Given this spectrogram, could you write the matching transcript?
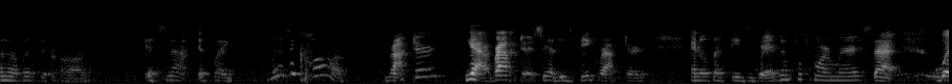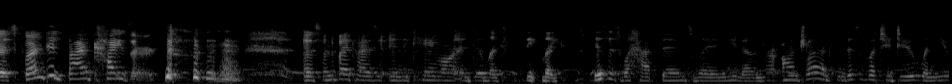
uh, what's it called? It's not. It's like what is it called? Raptors? Yeah, raptors. We had these big raptors, and it was like these random performers that was funded by Kaiser. it was funded by Kaiser, and they came on and did like see, like this is what happens when you know you're on drugs, and this is what you do when you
